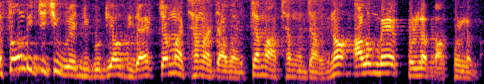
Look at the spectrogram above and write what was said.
အဆုံးထိကြည့်ကြည့်ရတဲ့ညီကိုတယောက်စီတိုင်းကျမ်းမချမ်းသာကြပါကျမ်းမချမ်းသာကြပါเนาะအားလုံးပဲခွလက်ပါခွလက်ပါ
